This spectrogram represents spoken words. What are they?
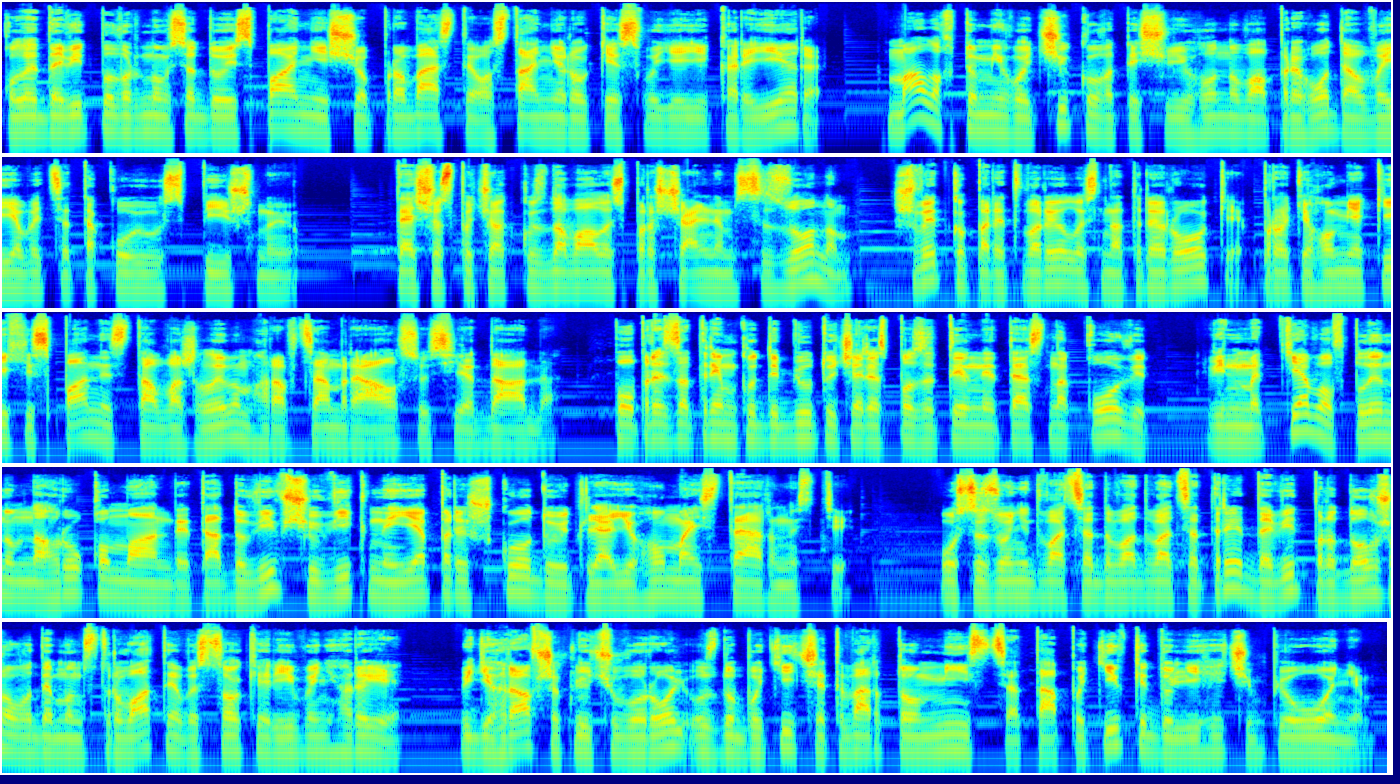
Коли Давід повернувся до Іспанії, щоб провести останні роки своєї кар'єри, Мало хто міг очікувати, що його нова пригода виявиться такою успішною. Те, що спочатку здавалось прощальним сезоном, швидко перетворилось на три роки, протягом яких іспанець став важливим гравцем Реал Сосєдада. Попри затримку дебюту через позитивний тест на ковід, він миттєво вплинув на гру команди та довів, що вік не є перешкодою для його майстерності. У сезоні 22-23 Давід продовжував демонструвати високий рівень гри, відігравши ключову роль у здобутті четвертого місця та потівки до Ліги Чемпіонів.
